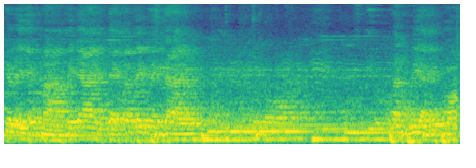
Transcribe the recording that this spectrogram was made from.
ก็เลยยังมาไม่ได้ แต่ก็ไม่เป็นไรท่านผู้ใหญ่พร้อม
